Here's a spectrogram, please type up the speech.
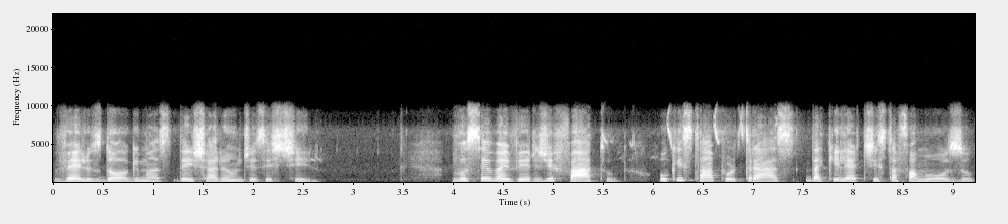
Velhos dogmas deixarão de existir. Você vai ver de fato o que está por trás daquele artista famoso,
